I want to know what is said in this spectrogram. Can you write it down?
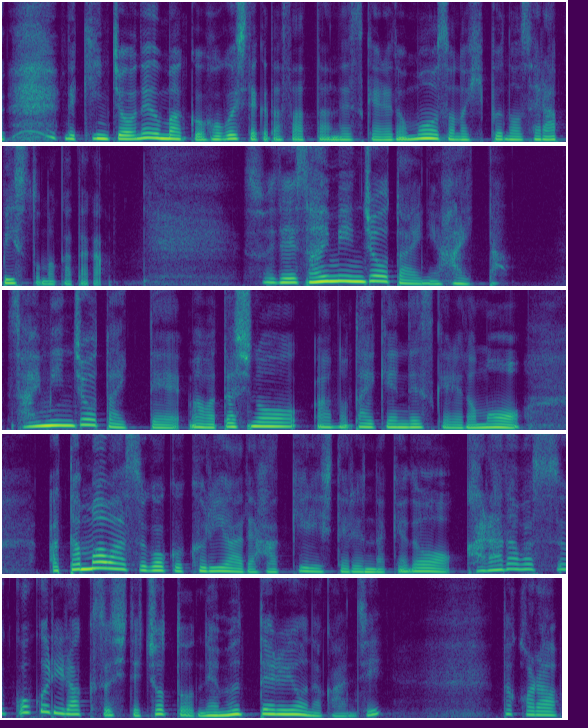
で緊張をねうまくほぐしてくださったんですけれどもそのヒプノセラピストの方が。それで催眠状態に入った。催眠状態って、まあ、私のあの体験ですけれども頭はすごくクリアではっきりしてるんだけど体はすっごくリラックスしてちょっと眠ってるような感じ。だから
